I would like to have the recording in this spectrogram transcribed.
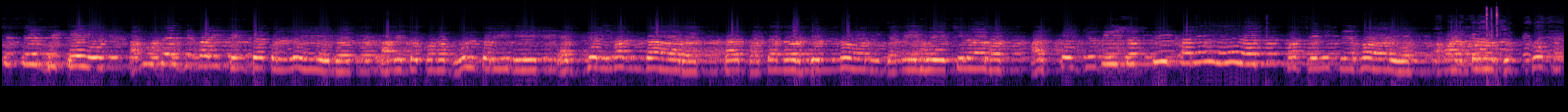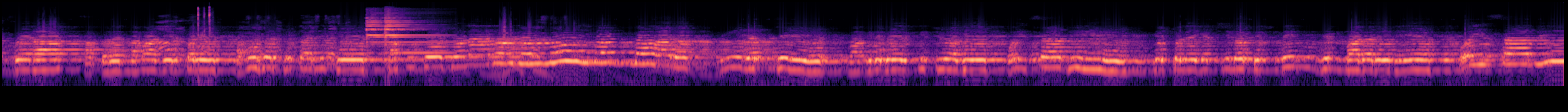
শেষের দিকে চিন্তা করলেন আমি তো কোনো ভুল করিনি। একজন ইমানদার, তার বাঁচানোর জন্য আমি জামিন হয়েছিলাম। আজকে যদি সত্যি করে নিতে হয়, আমার কোনো দুঃখ থাকবে না। আসরের নামাজের পরে ফাঁসিতে চলানোর জন্য ইমানদার নিয়ে যাচ্ছে। মাগরিবের কিছু আগে ওই সাধি যে চলে গেছিল তিন দিন জিম্মাদারি নিয়ে, ওই সাধি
